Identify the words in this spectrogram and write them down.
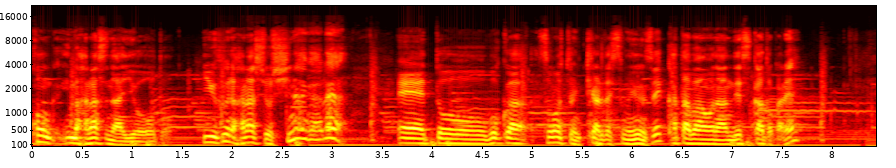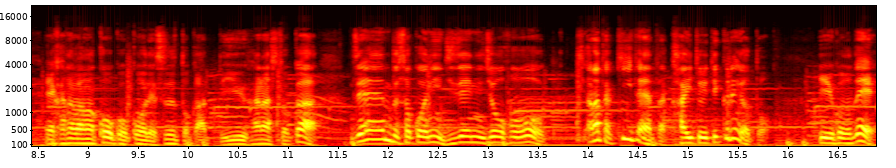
今今話す内容をと。いうふうな話をしながら、えー、っと僕はその人に聞かれた質問を言うんですね「型番は何ですか?」とかね「えー、型番はこうこうこうです」とかっていう話とか全部そこに事前に情報をあなたが聞いたんやったら書いといてくれよと。いうことで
